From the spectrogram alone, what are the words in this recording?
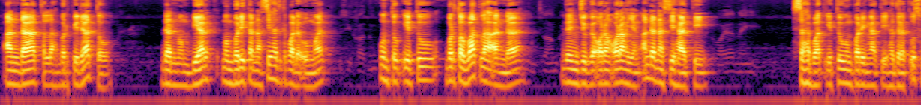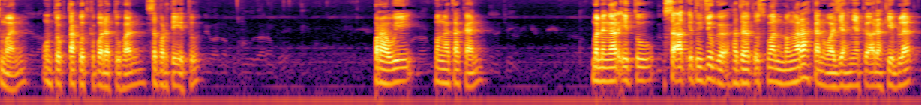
Anda telah berpidato dan membiar, memberikan nasihat kepada umat. Untuk itu, bertobatlah Anda dan juga orang-orang yang Anda nasihati. Sahabat itu memperingati Hadrat Utsman untuk takut kepada Tuhan seperti itu. Perawi mengatakan, mendengar itu, saat itu juga Hadrat Utsman mengarahkan wajahnya ke arah kiblat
